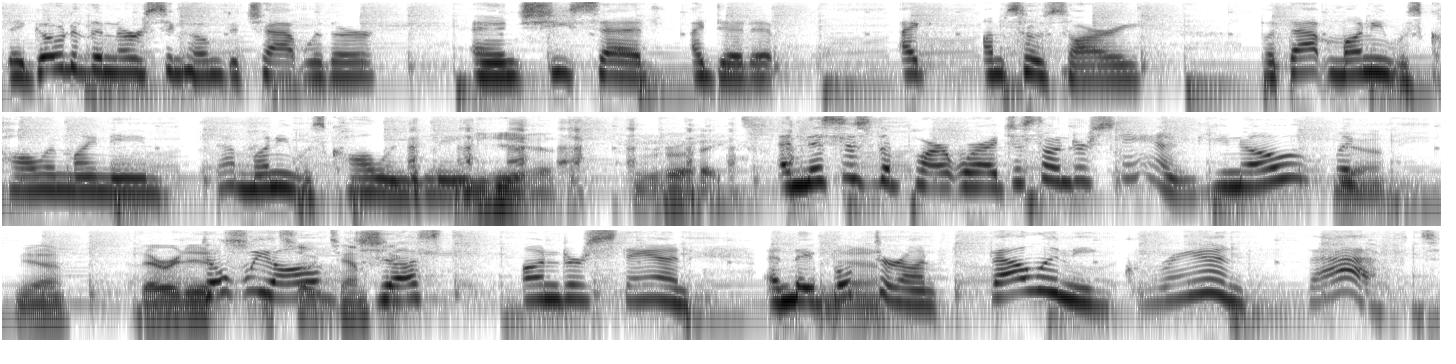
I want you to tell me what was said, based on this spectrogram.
They go to the nursing home to chat with her. And she said, I did it. I, I'm so sorry. But that money was calling my name. That money was calling to me. yeah, right. And this is the part where I just understand, you know? Like, yeah, yeah. There it is. don't we It's all tempting. just understand? And they booked Yeah. her on felony grand theft.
